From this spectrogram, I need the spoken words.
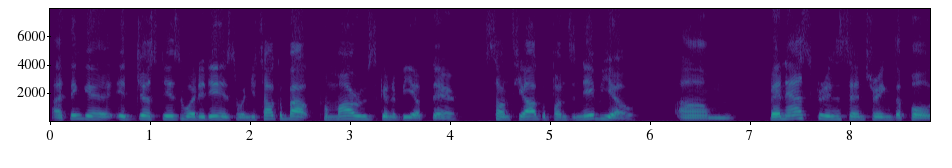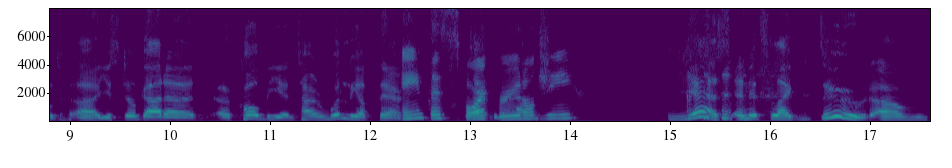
I think uh, it just is what it is. When you talk about Kamaru's going to be up there, Santiago Ponzinibbio, um, Ben Askren's entering the fold. Uh, you still got a, uh, Colby and Tyron Woodley up there. Ain't this sport brutal, about... G? Yes, and it's like, dude, um,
